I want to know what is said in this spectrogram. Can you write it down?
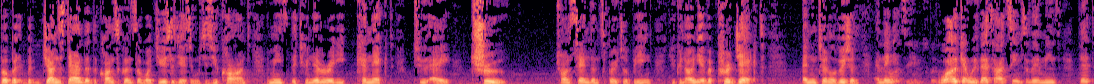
But, but, but do you understand that the consequence of what you're suggesting, which is you can't, it means that you can never really connect to a true transcendent spiritual being. You can only ever project an internal vision. And then, well, okay, well, that's how it seems. So that means that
